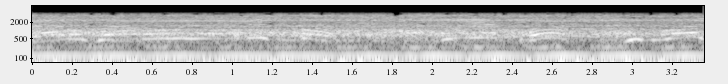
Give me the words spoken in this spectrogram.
Battleground early on is Buck. CM Buck with Rod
